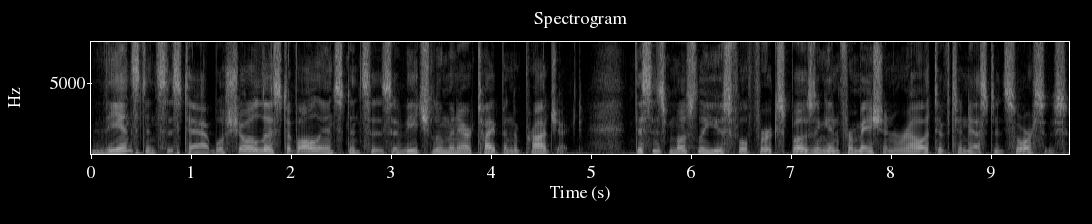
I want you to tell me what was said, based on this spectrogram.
The Instances tab will show a list of all instances of each Luminaire type in the project. This is mostly useful for exposing information relative to nested sources.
